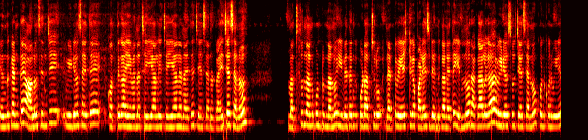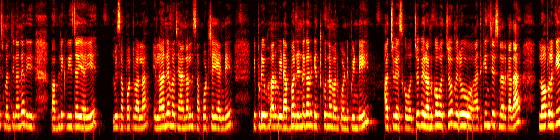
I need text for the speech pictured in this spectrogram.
ఎందుకంటే ఆలోచించి వీడియోస్ అయితే కొత్తగా ఏమైనా చేయాలి చేయాలని అయితే చేశాను. ట్రై చేశాను. నచ్చుతుంది అనుకుంటున్నాను. ఈ విధంగా కూడా అచ్చులు నెట్ వేస్ట్గా పడేసి ఎందుకనైతే ఎన్నో రకాలుగా వీడియోస్ చేశాను. కొన్ని కొన్ని వీడియోస్ మంచిగానే రీ పబ్లిక్ రీచ్ అయ్యాయి మీ సపోర్ట్ వల్ల. ఇలానే మా ఛానల్ని సపోర్ట్ చేయండి. ఇప్పుడు మనం ఈ డబ్బా నిండగానికి ఎత్తుకున్నాం అనుకోండి పిండి అచ్చు వేసుకోవచ్చు. మీరు అనుకోవచ్చు. మీరు అతికించేసినారు కదా లోపలికి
